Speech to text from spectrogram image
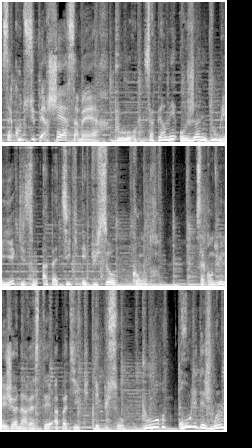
ça coûte super cher sa mère. Pour, ça permet aux jeunes d'oublier qu'ils sont apathiques et puceaux. Contre, ça conduit les jeunes à rester apathiques et puceaux. Pour, rouler des joints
